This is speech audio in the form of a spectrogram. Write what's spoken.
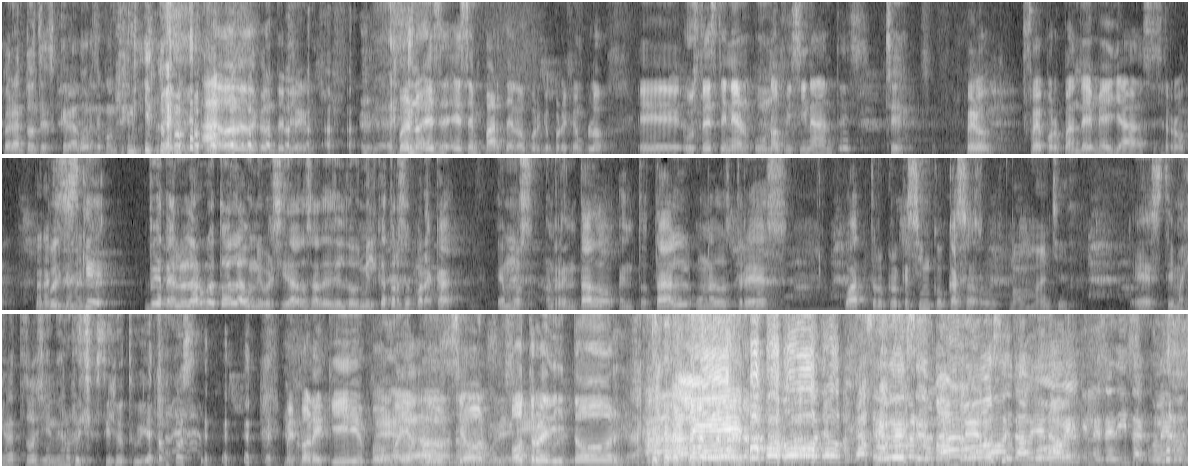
Pero entonces, creadores de contenido. Creadores de contenido. Bueno, es, es en parte, ¿no? Porque, por ejemplo, eh, ustedes tenían una oficina antes, sí. pero fue por pandemia y ya se cerró. Pues es que, fíjate, a lo largo de toda la universidad, o sea, desde el 2014 para acá, hemos rentado en total una, dos, tres, cuatro, creo que cinco casas, güey. No manches. Este, imagínate todo ese dinero ahorita si lo tuviéramos. Mejor equipo, Eh, mayor no, producción, no, güey, otro sí, editor. Se volvió güey, se mamó. No, se bien, mamó. A ver quién les edita, culeros.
